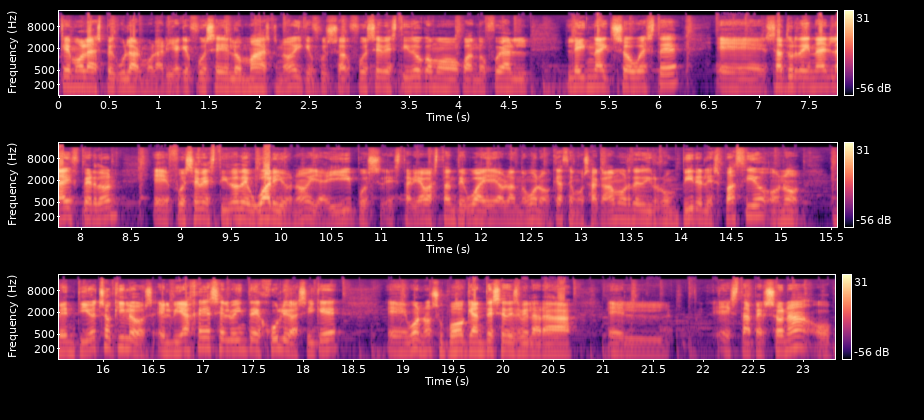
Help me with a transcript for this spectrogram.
Qué mola especular, molaría que fuese Elon Musk, ¿no? Y que fuese, vestido como cuando fue al Late Night Show este, eh, Saturday Night Live, perdón, eh, fuese vestido de Wario, ¿no? Y ahí pues estaría bastante guay hablando, bueno, ¿qué hacemos? ¿Acabamos de irrumpir el espacio o no? 28 kilos, el viaje es el 20 de julio, así que eh, bueno, supongo que antes se desvelará esta persona o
